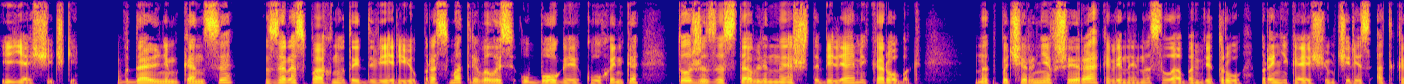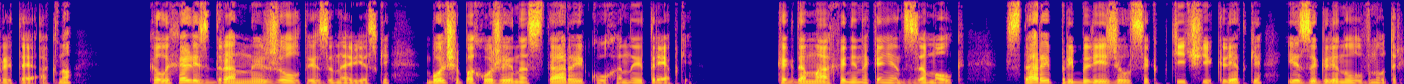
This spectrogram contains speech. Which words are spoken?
и ящички. В дальнем конце, за распахнутой дверью, просматривалась убогая кухонька, тоже заставленная штабелями коробок. Над почерневшей раковиной на слабом ветру, проникающем через открытое окно, колыхались дранные желтые занавески, больше похожие на старые кухонные тряпки. Когда Махани наконец замолк, старый приблизился к птичьей клетке и заглянул внутрь.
